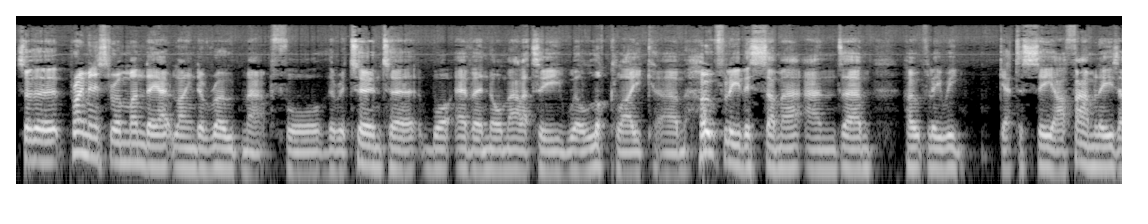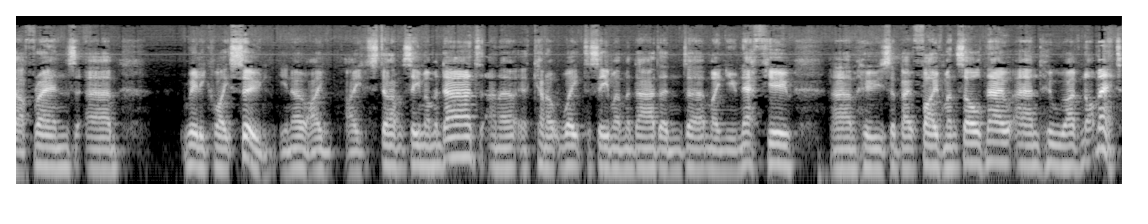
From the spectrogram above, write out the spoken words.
so the Prime Minister on Monday outlined a roadmap for the return to whatever normality will look like, um, hopefully this summer, and um, hopefully we get to see our families, our friends, um, really quite soon. You know, I, I still haven't seen mum and dad, and I, I cannot wait to see mum and dad and uh, my new nephew, um, who's about five months old now and who I've not met.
